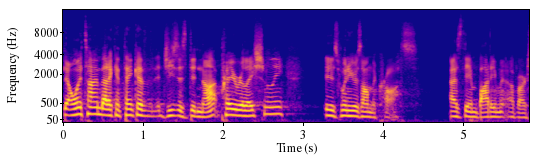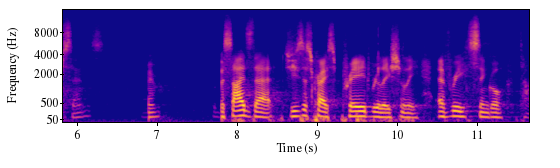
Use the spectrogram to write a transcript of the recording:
The only time that I can think of that Jesus did not pray relationally is when he was on the cross as the embodiment of our sins. Besides that, Jesus Christ prayed relationally every single time.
